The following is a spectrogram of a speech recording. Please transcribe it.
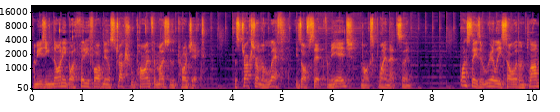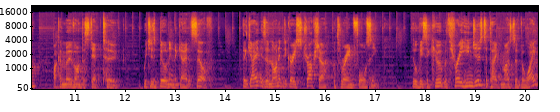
I'm using 90 by 35 mm structural pine for most of the project. The structure on the left is offset from the edge and I'll explain that soon. Once these are really solid and plumb, I can move on to step 2, which is building the gate itself. The gate is a 90 degree structure with reinforcing. It will be secured with three hinges to take most of the weight.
